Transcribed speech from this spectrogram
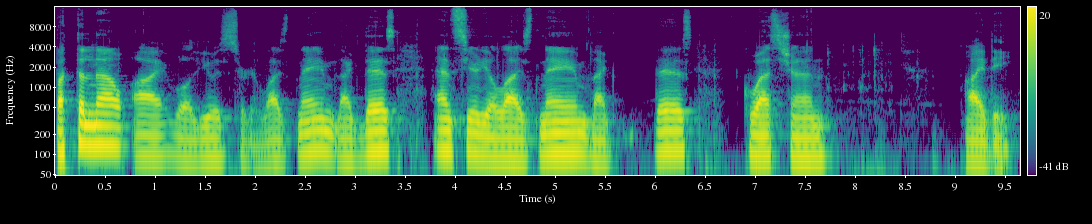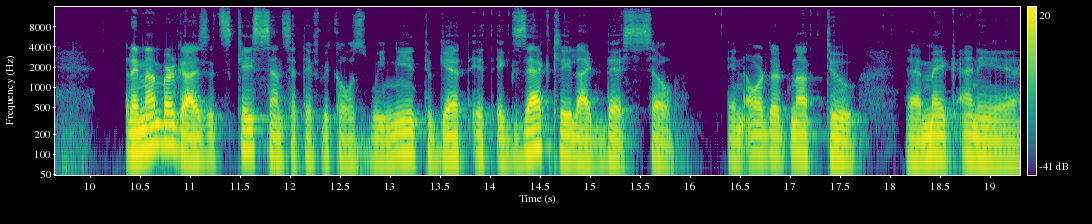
but till now, I will use serialized name like this and serialized name like this question ID. Remember guys, it's case sensitive because we need to get it exactly like this. So in order not to uh, make any uh,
